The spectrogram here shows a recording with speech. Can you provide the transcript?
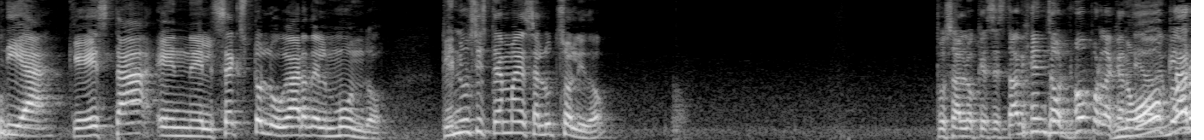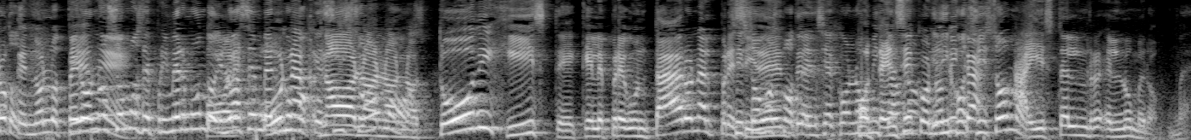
India, que está en el sexto lugar del mundo, tiene un sistema de salud sólido? Pues a lo que se está viendo, no por la cantidad No, de claro que no lo Pero tiene. no somos de primer mundo y lo hacen ver una- como que no, sí no, somos. no, no. Tú dijiste que le preguntaron al presidente. potencia económica, Potencia ¿no? Y económica. dijo, "Sí somos". Ahí está el, el número. Bueno,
